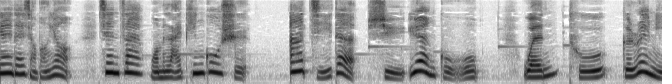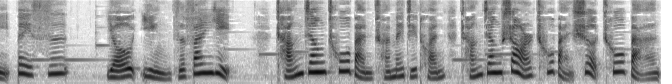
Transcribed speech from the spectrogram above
亲爱的小朋友，现在我们来听故事《阿吉的许愿谷》，文图格瑞米贝斯，由影子翻译，长江出版传媒集团长江少儿出版社出版。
